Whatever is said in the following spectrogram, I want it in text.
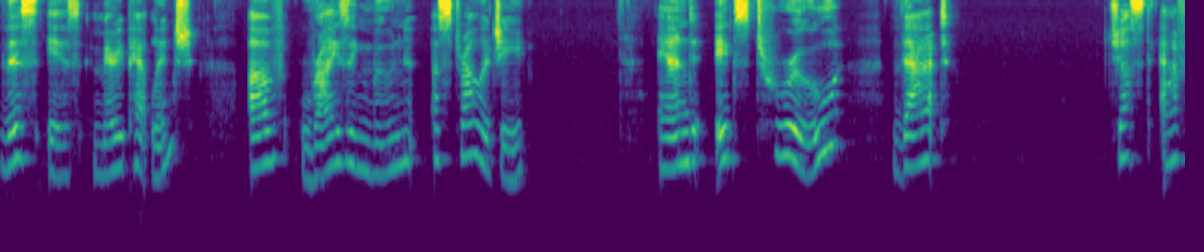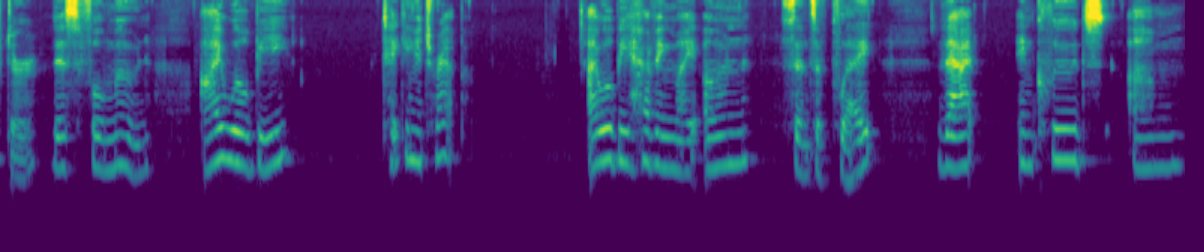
This is Mary Pat Lynch of Rising Moon Astrology. And it's true that just after this full moon, I will be taking a trip. I will be having my own sense of play that includes um,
